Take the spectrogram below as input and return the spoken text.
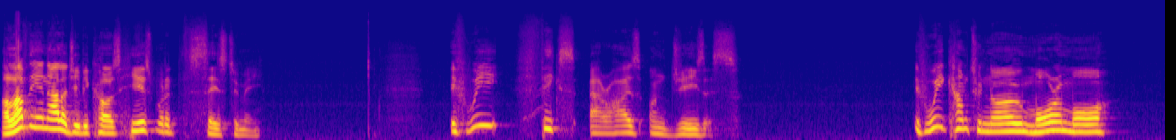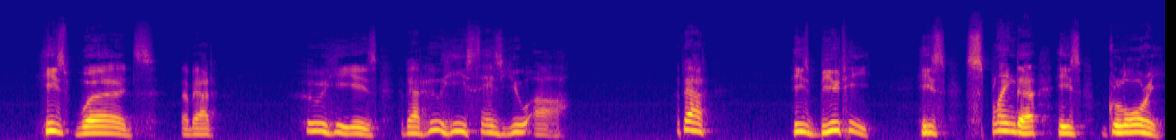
I love the analogy because here's what it says to me. If we fix our eyes on Jesus, if we come to know more and more his words about who he is, about who he says you are, about his beauty, his splendor, his glory.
